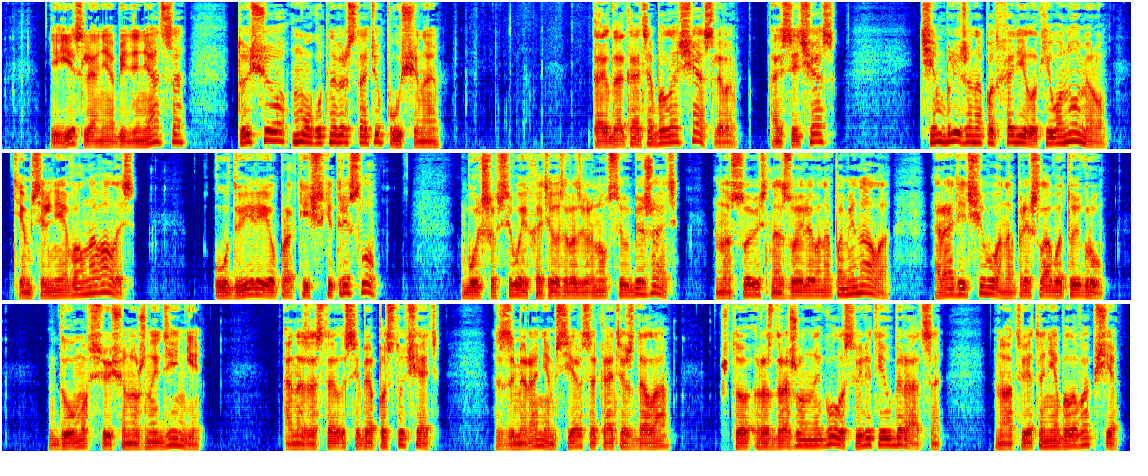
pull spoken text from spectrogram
и если они объединятся, то еще могут наверстать упущенное. Тогда Катя была счастлива, а сейчас... Чем ближе она подходила к его номеру, тем сильнее волновалась. У двери ее практически трясло. Больше всего ей хотелось развернуться и убежать, но совесть назойливо напоминала, ради чего она пришла в эту игру. Дома все еще нужны деньги. Она заставила себя постучать. С замиранием сердца Катя ждала, что раздраженный голос велит ей убираться, но ответа не было вообще.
